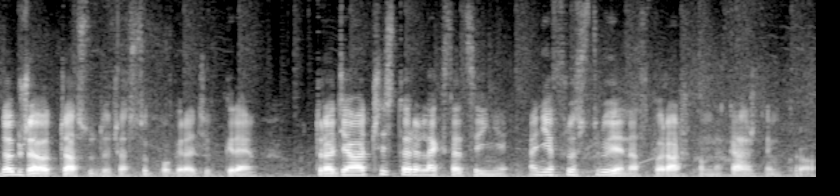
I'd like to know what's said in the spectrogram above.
Dobrze od czasu do czasu pograć w grę, która działa czysto relaksacyjnie, a nie frustruje nas porażką na każdym kroku.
